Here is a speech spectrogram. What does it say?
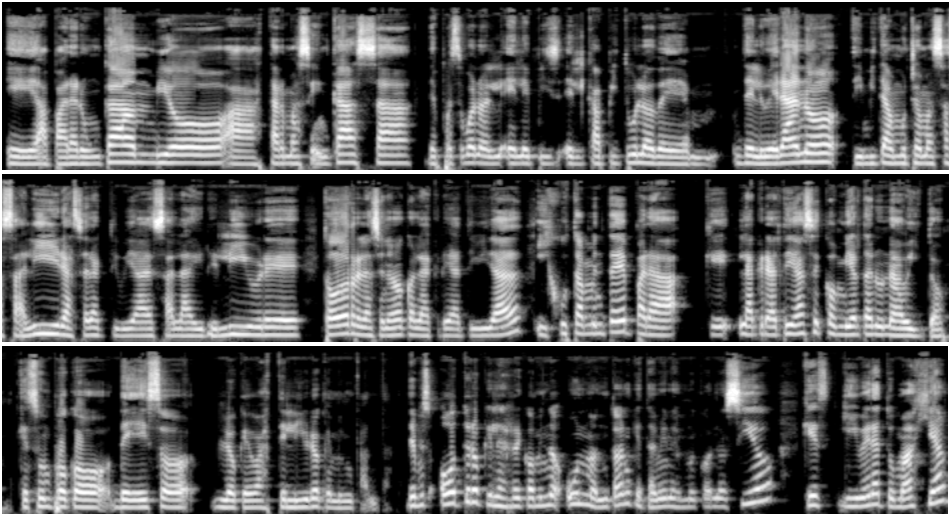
eh, a parar un cambio, a estar más en casa. Después, bueno, el, el, capítulo de, del verano te invita mucho más a salir, a hacer actividades al aire libre, todo relacionado con la creatividad y justamente para que la creatividad se convierta en un hábito, que es un poco de eso lo que va este libro que me encanta. Después otro que les recomiendo un montón, que también es muy conocido, que es Libera tu magia,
